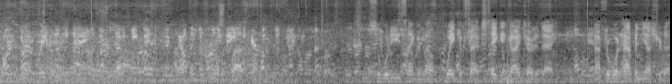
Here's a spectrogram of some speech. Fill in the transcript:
I So what do you think about wake effects taking Geico today? After what happened yesterday?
